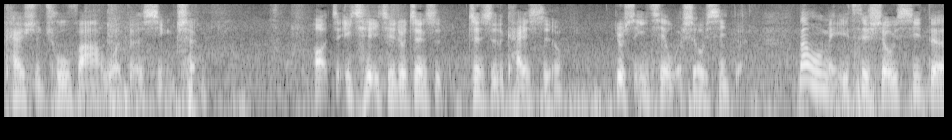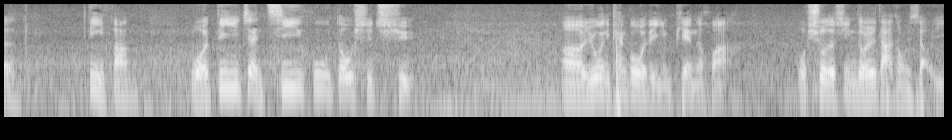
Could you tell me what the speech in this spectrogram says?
开始出发我的行程。好，这一切一切就正式。正式的开始了，就是一切我熟悉的。那我每一次熟悉的地方，我第一站几乎都是去。呃，如果你看过我的影片的话，我说的事情都是大同小异。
